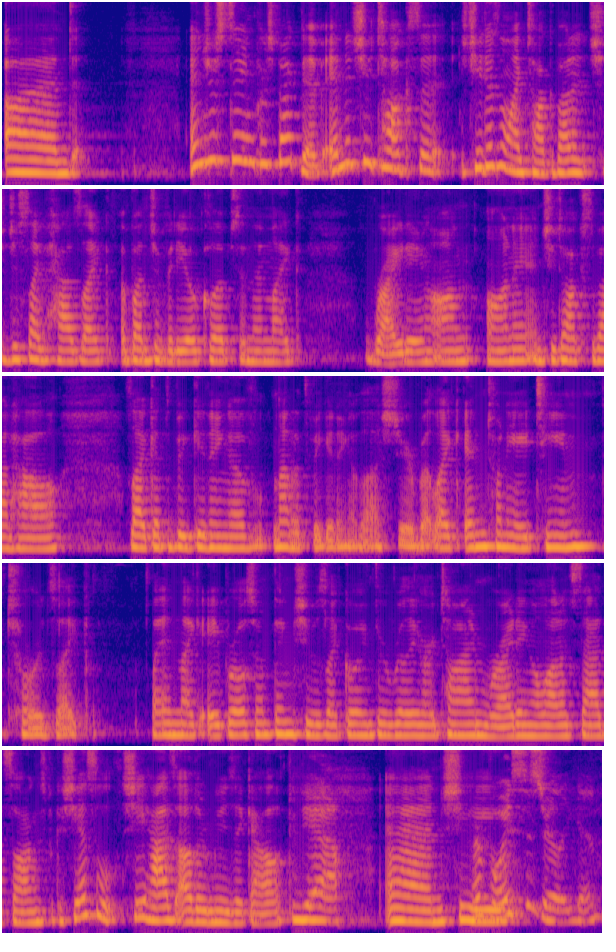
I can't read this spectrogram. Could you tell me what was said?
And interesting perspective. And then she talks it she doesn't like talk about it. She just like has like a bunch of video clips and then like writing on on it. And she talks about how like at the beginning of not at the beginning of last year but like in 2018 towards like in like April or something she was like going through a really hard time writing a lot of sad songs because she has she has other music out Yeah. and she Her voice is really good.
